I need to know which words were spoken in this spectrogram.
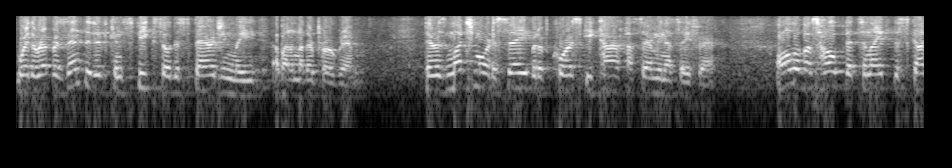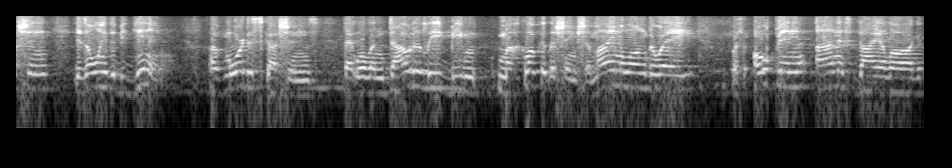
where the representative can speak so disparagingly about another program. There is much more to say, but of course, ikar chaser min sefer. All of us hope that tonight's discussion is only the beginning of more discussions that will undoubtedly be machloket l'shem shamayim along the way, with open, honest dialogue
